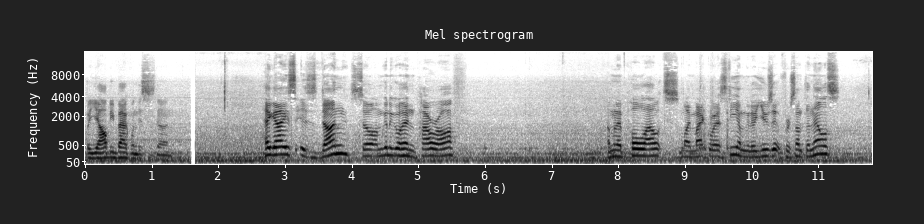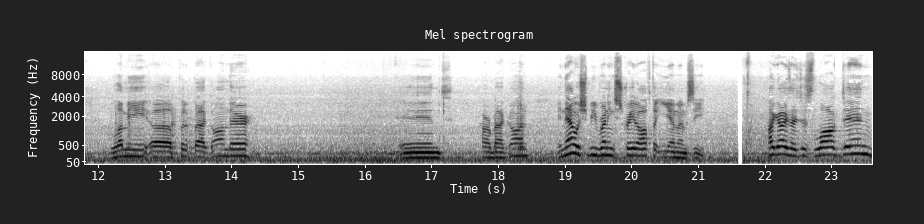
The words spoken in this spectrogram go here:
but yeah, I'll be back when this is done. Hey guys, it's done. So I'm gonna go ahead and power off. I'm gonna pull out my micro SD. I'm gonna use it for something else. Let me uh, put it back on there and power back on. And now it should be running straight off the eMMC. Hi guys, I just logged in.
